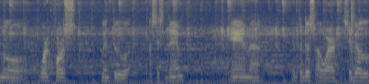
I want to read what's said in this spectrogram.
no workforce going to assist them and uh, introduce our civil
